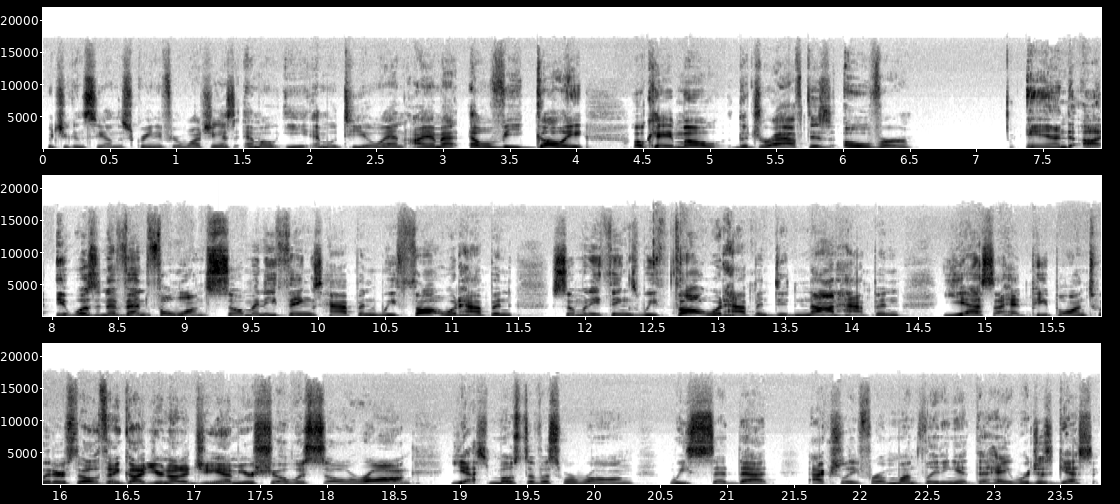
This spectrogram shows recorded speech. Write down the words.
which you can see on the screen if you're watching us M O E M O T O N. I am at LV Gully. Okay, Mo, the draft is over. And uh, it was an eventful one. So many things happened we thought would happen. So many things we thought would happen did not happen. Yes, I had people on Twitter say, oh, thank God you're not a GM. Your show was so wrong. Yes, most of us were wrong. We said that actually for a month leading it that, hey, we're just guessing.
